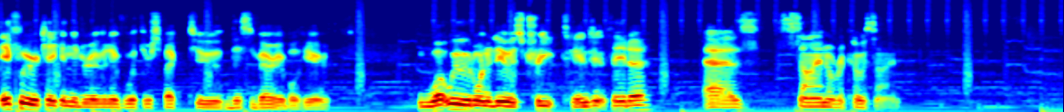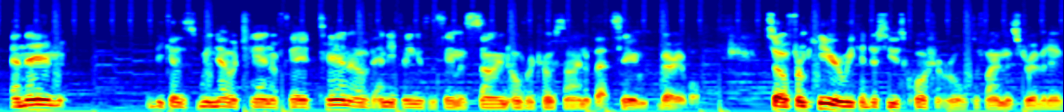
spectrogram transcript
If we were taking the derivative with respect to this variable here, what we would want to do is treat tangent theta as sine over cosine. And then, because we know tan of theta, tan of anything is the same as sine over cosine of that same variable. So from here, we could just use quotient rule to find this derivative.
